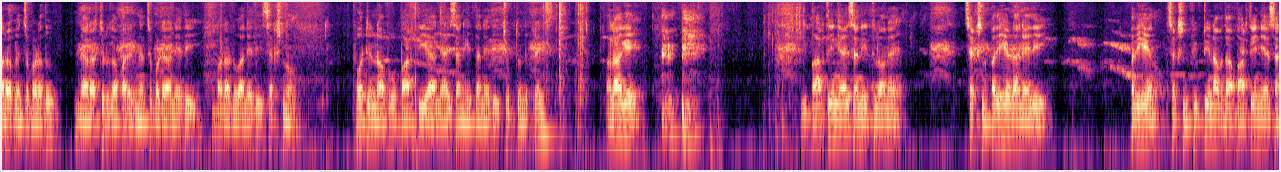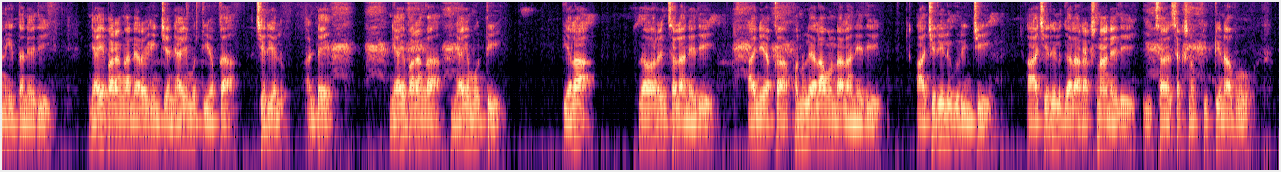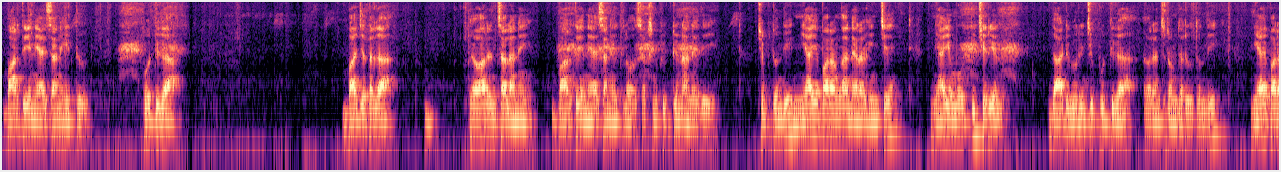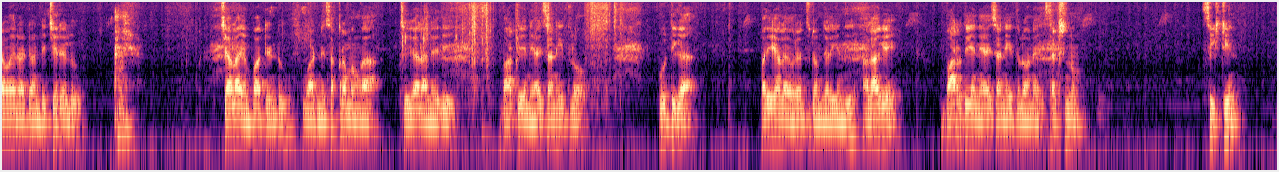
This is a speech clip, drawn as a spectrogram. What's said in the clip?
ఆరోపించబడదు. నేరస్తుడిగా పరిగణించబడ అనేది బడడు అనేది section fourteen of Bharatiya Nyaya సన్నిహిత అనేది చెబుతుంది ఫ్రెండ్స్. అలాగే ఈ భారతీయ న్యాయ సన్నిహితిలోనే సెక్షన్ పదిహేడు అనేది పదిహేను section fifteen of the Bharatiya Nyaya Sanhita అనేది న్యాయపరంగా నిర్వహించే న్యాయమూర్తి యొక్క చర్యలు. అంటే న్యాయపరంగా న్యాయమూర్తి ఎలా వ్యవహరించాలనేది ఆయన యొక్క పనులు ఎలా ఉండాలనేది ఆ చర్యల గురించి ఆ చర్యలు గల రక్షణ అనేది ఈ సెక్షన్ ఫిఫ్టీన్ ఆఫ్ భారతీయ న్యాయ సన్నిహిత్ పూర్తిగా బాధ్యతగా వ్యవహరించాలని భారతీయ న్యాయ సన్నిహితిలో సెక్షన్ ఫిఫ్టీన్ అనేది చెబుతుంది. న్యాయపరంగా నిర్వహించే న్యాయమూర్తి చర్యలు దాటి గురించి పూర్తిగా వివరించడం జరుగుతుంది. న్యాయపరమైనటువంటి చర్యలు చాలా ఇంపార్టెంట్ వాటిని సక్రమంగా చేయాలనేది భారతీయ న్యాయ సన్నిహితిలో పూర్తిగా పదిహేనులో వివరించడం జరిగింది. అలాగే భారతీయ న్యాయ సన్నిహితిలోనే సెక్షన్ సిక్స్టీన్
